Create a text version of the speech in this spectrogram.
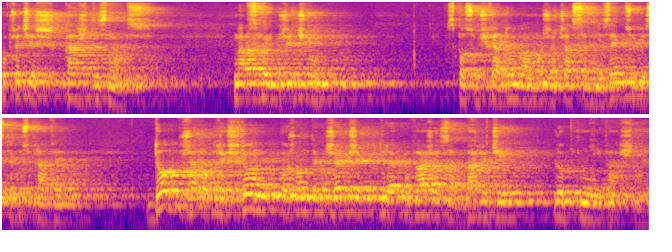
Bo przecież każdy z nas ma w swoim życiu w sposób świadomy, a może czasem nie zdając sobie z tego sprawy, dobrze określony porządek rzeczy, które uważa za bardziej lub mniej ważne.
